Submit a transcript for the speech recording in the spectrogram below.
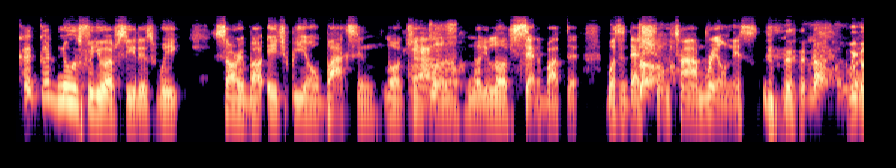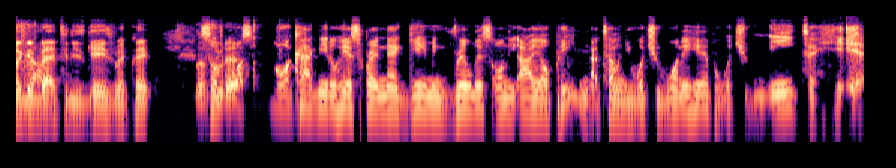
good good news for UFC this week. Sorry about HBO boxing, Lord King. I know, know you're a little upset about that. Wasn't that Showtime realness? no, we're gonna get back to these games real quick. Let's so, of course, Lord Cognito here, spreading that gaming realness on the ILP. Not telling you what you want to hear, but what you need to hear.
